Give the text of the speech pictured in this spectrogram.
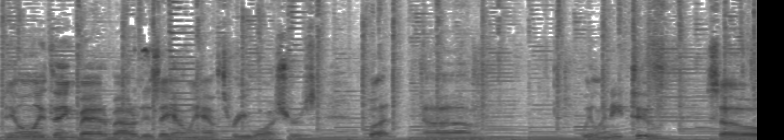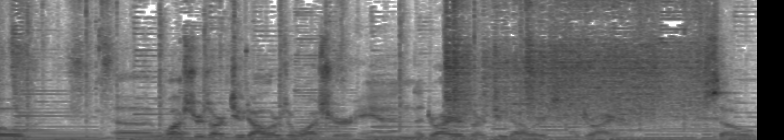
The only thing bad about it is they only have three washers, but um, we only need two. So uh, washers are two dollars a washer, and the dryers are two dollars a dryer. So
